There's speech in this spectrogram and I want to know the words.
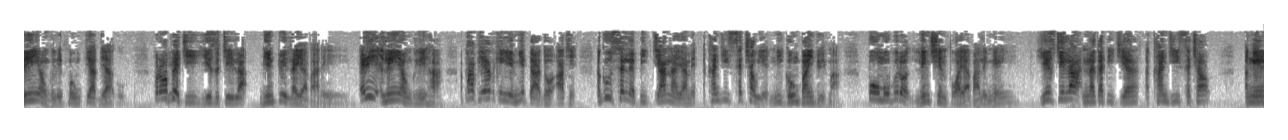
လင်းရောင်ကလေးမှုံပြပြကိုပရောဖက်ကြီးယေဇကျေလမြင်တွေ့လိုက်ရပါတယ် အဲ့ဒီအလင်းရောင်ကလေးဟာအဖဖျားသခင်ရဲ့မေတ္တာတော်အားဖြင့်အခုဆက်လက်ပြီးကြားနာရမယ့်အခန်းကြီး16ရဲ့ဏိဂုံးပိုင်းတွေမှာပုံမူပြီးတော့လင်းချင်းသွားရပါလိမ့်မယ်ယေဇကျေလအနာဂတိကျမ်းအခန်းကြီး16အငယ်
